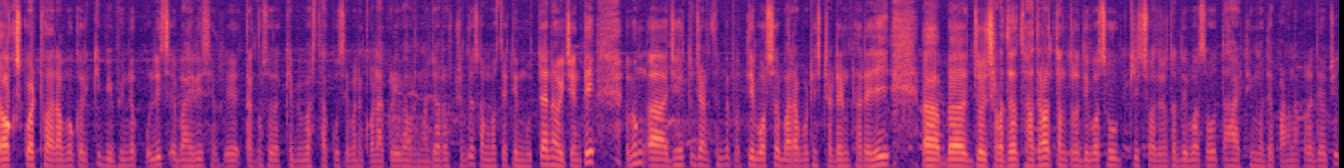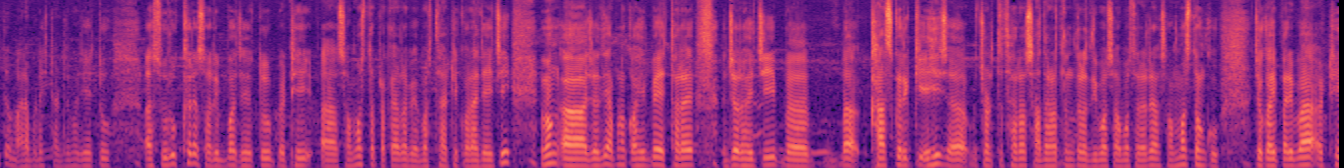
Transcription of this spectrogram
ডগ ସ୍କ୍ୱାଡ଼ଠୁ আরম্ভ করি বিভিন্ন পুলিশ বাহিনী তাঁর সুরক্ষা ব্যবস্থা সে কড়াকড়ি ভাবে নজর রাখছেন সমস্ত এটি মুতায়ন হয়েছেন এবং যেহেতু জাঁথিবে প্রতি বর্ষ বারবাটী স্টাডিয়াম ঠারে হি সাধারণতন্ত্র দিবস হোক কি স্বাধীনতা দিবস হোক তাহা এটি মধ্যে পালন করা যাচ্ছে তো বারবটি স্টাডিয়াম যেহেতু সুরক্ষার সরব যেহেতু এটি সমস্ত প্রকার ব্যবস্থা এটি করা যাই এবং যদি আপনার কহবে এথরে যে রয়েছে খাস করি এই চলতে থর সাধারণতন্ত্র দিবস অবসরের সমস্ত যে কইপার এটি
